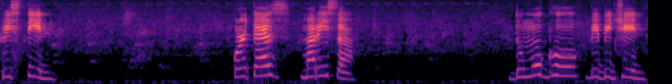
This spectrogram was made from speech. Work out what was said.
Christine, Cortez Marisa, Dumugho Bibijin,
